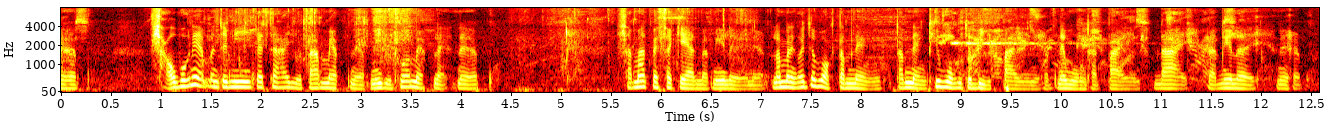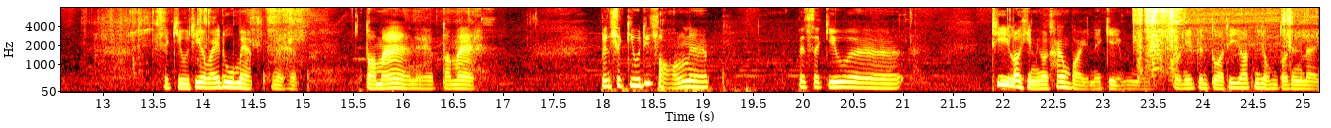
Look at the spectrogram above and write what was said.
นะครับ เสาพวกเนี้ยมันจะมีกระจายอยู่ตามแมปนะครับมีอยู่ทั่วแมปแหละนะครับ สามารถไปสแกนแบบนี้เลยนะครับแล้วมันก็จะบอกตำแหน่งตำแหน่งที่วงจะบีบไปนะครับในวงถัดไปนะได้แบบนี้เลยนะครับ กิลที่เอาไว้ดูแมปนะครับ ต่อมานะครับต่อมา เป็นสกิลที่สองนะครับ เป็นสกิลที่เราเห็นค่อนข้างบ่อยในเกมนะตัวนี้เป็นตัวที่ยอดนิยมตัวหนึ่งเลย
